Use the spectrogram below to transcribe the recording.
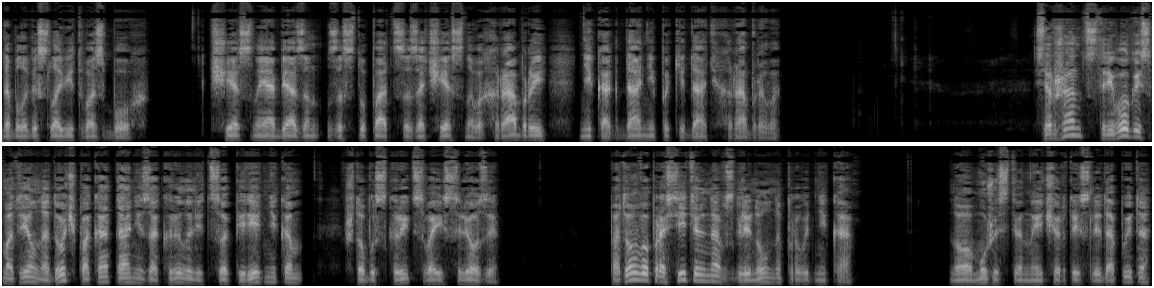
Да благословит вас Бог. Честный обязан заступаться за честного, храбрый никогда не покидать храброго. Сержант с тревогой смотрел на дочь, пока та не закрыла лицо передником, чтобы скрыть свои слезы. Потом вопросительно взглянул на проводника. Но мужественные черты следопыта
